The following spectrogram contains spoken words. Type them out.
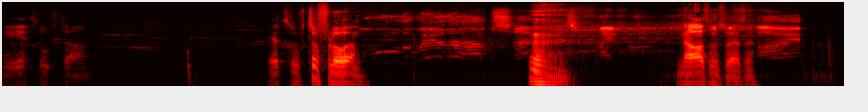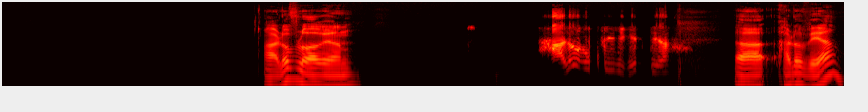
Jetzt ruft er an. Jetzt ruft der Flo an. Na, ausnahmsweise. Hallo Florian. Hallo, Hupfi, wie geht's dir? Äh, hallo wer?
